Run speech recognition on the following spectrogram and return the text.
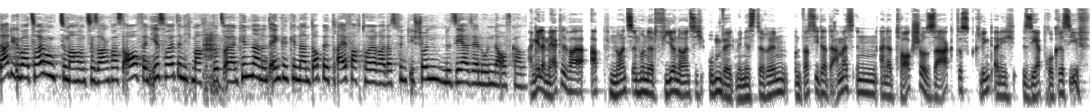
da die Überzeugung zu machen und zu sagen, passt auf, wenn ihr es heute nicht macht, wird es euren Kindern und Enkelkindern doppelt, dreifach teurer. Das finde ich schon eine sehr, sehr lohnende Aufgabe. Angela Merkel war ab 1994 Umweltministerin und was sie da damals in einer Talkshow sagt, das klingt eigentlich sehr progressiv.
